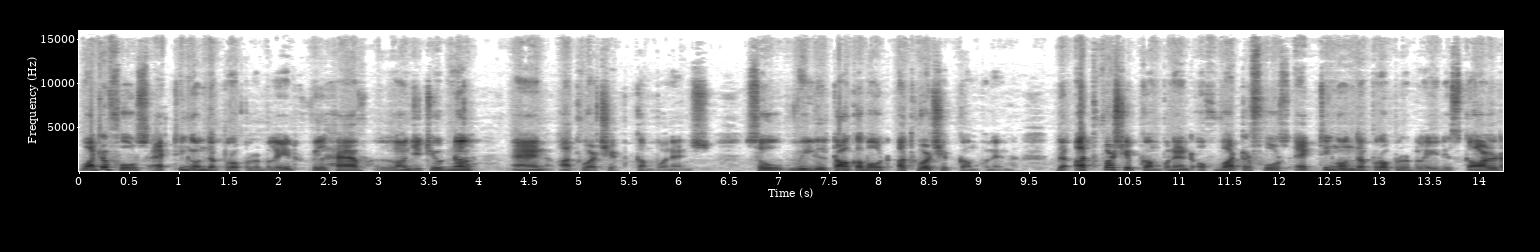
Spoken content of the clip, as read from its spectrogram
Water force acting on the propeller blade will have longitudinal and athwartship components. So we will talk about athwartship component. The athwartship component of water force acting on the propeller blade is called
